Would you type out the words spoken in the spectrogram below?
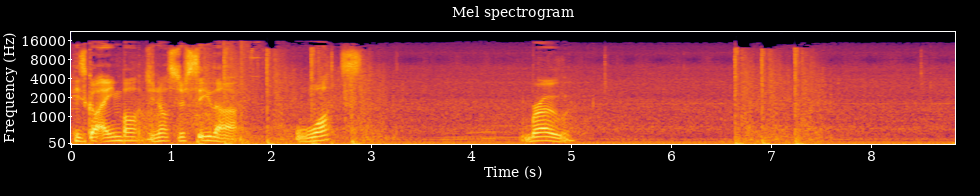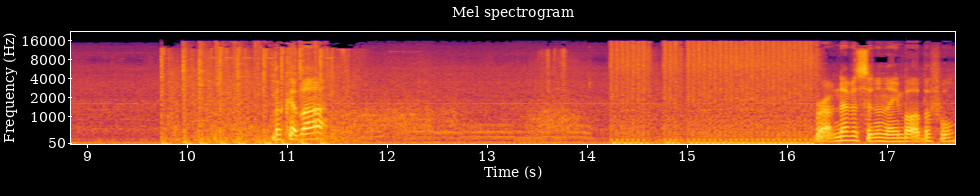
He's got aimbot. Do you not just see that? What? Bro. Look at that. Bro, I've never seen an aimbotter before.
